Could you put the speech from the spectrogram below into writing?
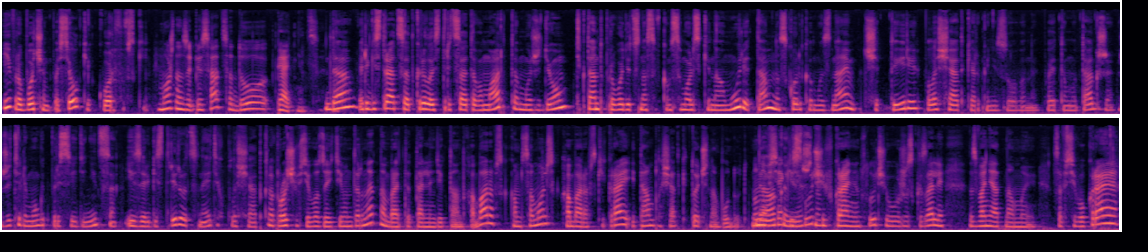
и в рабочем поселке Корфовский. Можно записаться до пятницы. Да, регистрация открылась 30 марта, мы ждем. Диктант проводится у нас в Комсомольске на Амуре. Там, насколько мы знаем, четыре площадки организованы. Поэтому также жители могут присоединиться и зарегистрироваться на этих площадках. А Проще всего зайти в интернет, набрать тотальный диктант Хабаровск, Комсомольск, Хабаровский край, и там площадки точно будут. Ну, на Да, всякий конечно. случай, в крайнем случае, вы уже сказали, звонят нам и со всего края,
